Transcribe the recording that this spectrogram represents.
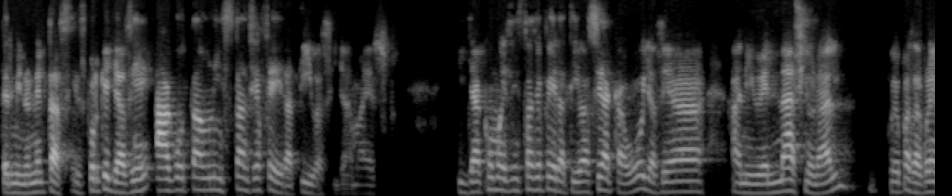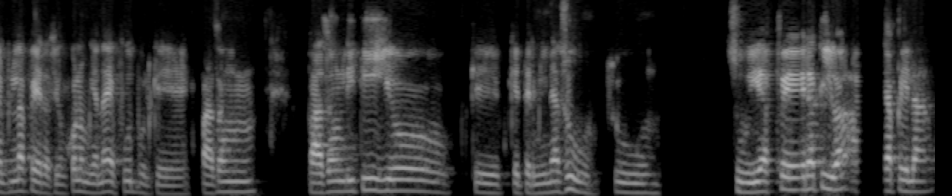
terminó en el TAS, es porque ya se ha agotado una instancia federativa, se llama eso. Y ya como esa instancia federativa se acabó, ya sea a nivel nacional, puede pasar, por ejemplo, en la Federación Colombiana de Fútbol, que pasa un, pasa un litigio que, termina su, su, su, vida federativa, apela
